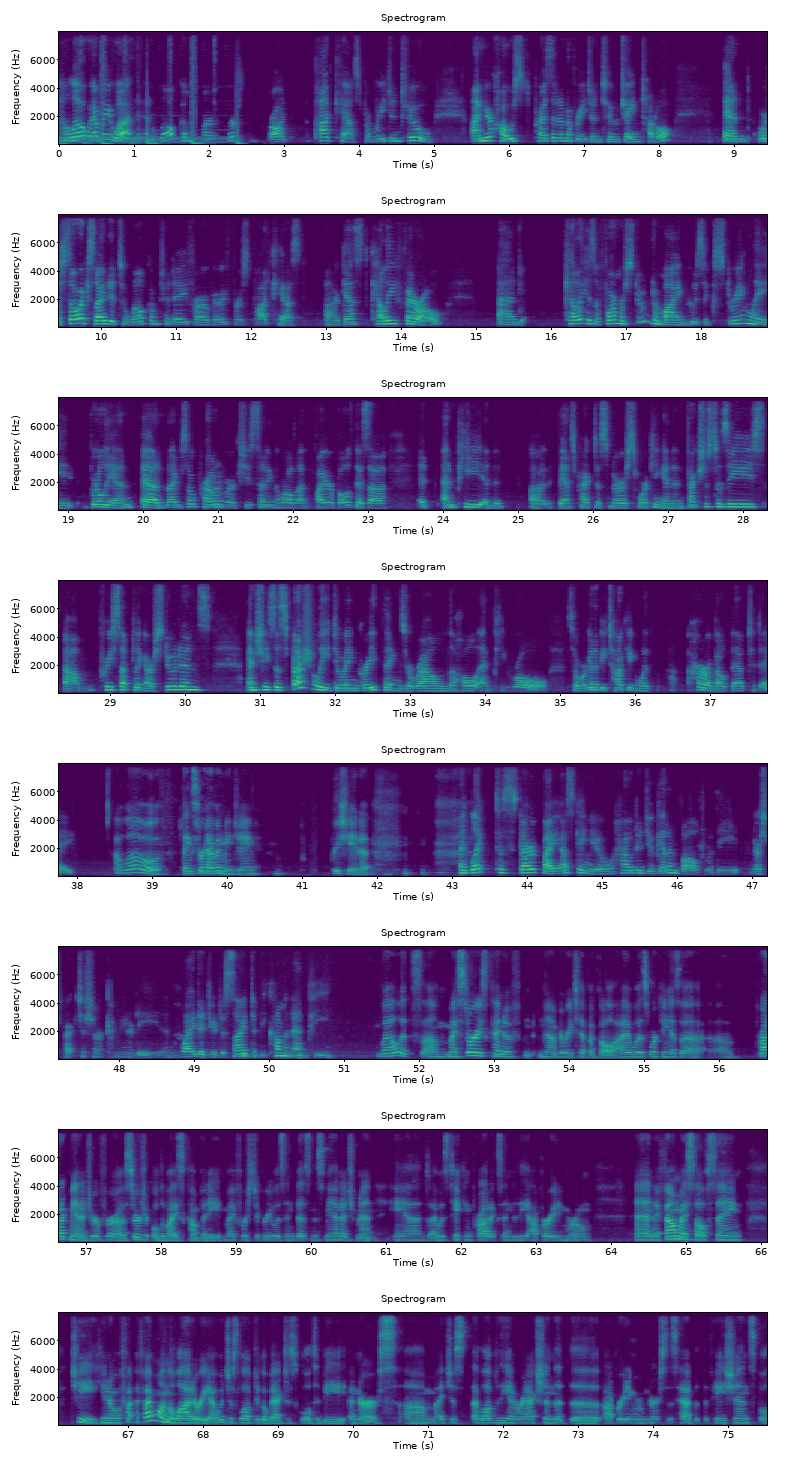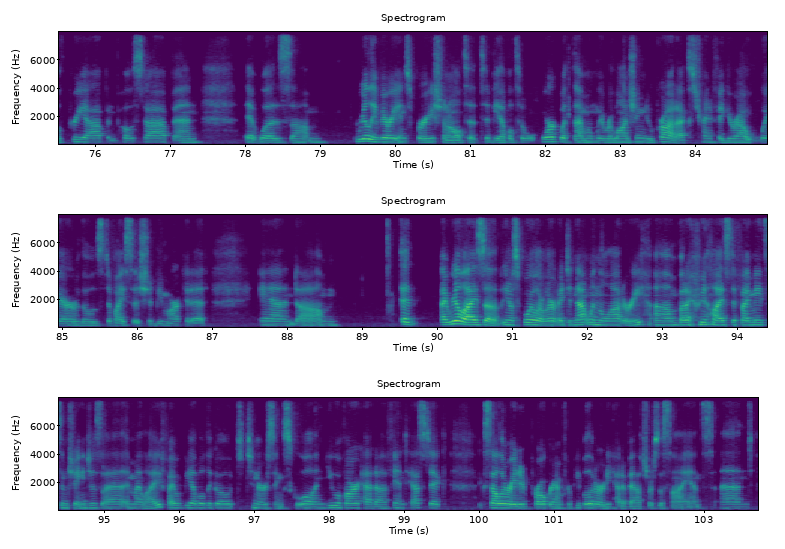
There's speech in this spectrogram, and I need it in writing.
Hello, everyone, and welcome to our first broad podcast from Region 2. I'm your host, President of Region 2, Jane Tuttle, and we're so excited to welcome today for our very first podcast our guest, Kelly Farrow. And Kelly is a former student of mine who's extremely brilliant, and I'm so proud of her. She's setting the world on fire, both as a, an NP and the uh, advanced practice nurse working in infectious disease, um, precepting our students, and she's especially doing great things around the whole NP role. So we're going to be talking with her about that today. Hello. Thanks for having me, Jane. Appreciate it. I'd like to start by asking you how did you get involved with the nurse practitioner community and why did you decide to become an NP? Well, it's um, my story's kind of not very typical. I was working as a, a, product manager for a surgical device company. My first degree was in business management, and I was taking products into the operating room. And I found myself saying, gee, you know, if I, if I won the lottery, I would just love to go back to school to be a nurse. Um, I just, I loved the interaction that the operating room nurses had with the patients, both pre op and post op. And it was, um, really very inspirational to, to be able to work with them when we were launching new products, trying to figure out where those devices should be marketed. And um, it, I realized, uh, you know, spoiler alert, I did not win the lottery, um, but I realized if I made some changes uh, in my life, I would be able to go to, to nursing school. And U of R had a fantastic accelerated program for people that already had a bachelor's of science. And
